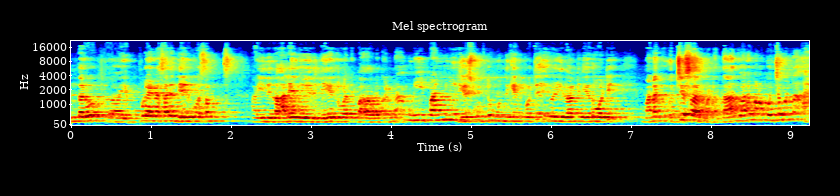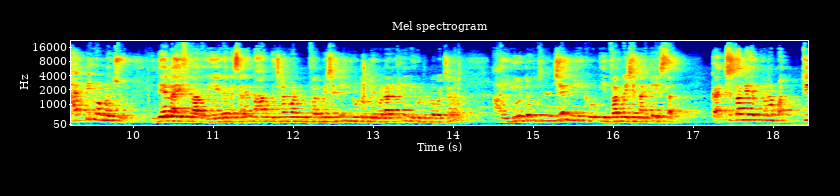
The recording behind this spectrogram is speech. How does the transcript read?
అందరూ ఎప్పుడైనా సరే దేనికోసం ఇది రాలేదు ఇది లేదు అని బాధపడకుండా మీ పని మీరు చేసుకుంటూ ముందుకెళ్ళిపోతే ఇలాంటిది ఏదో ఒకటి మనకు వచ్చేసారనమాట అనమాట దాని ద్వారా మనం కొంచెమన్నా హ్యాపీగా ఉండొచ్చు. ఇదే లైఫ్ కాదు. ఏదైనా సరే నాకు ఇచ్చినటువంటి ఇన్ఫర్మేషన్ యూట్యూబ్లో ఇవ్వడానికి నేను యూట్యూబ్లోకి వచ్చాను. ఆ యూట్యూబ్ నుంచే మీకు ఇన్ఫర్మేషన్ అయితే ఇస్తాను. ఖచ్చితంగా చెప్తున్నాను ప్రతి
